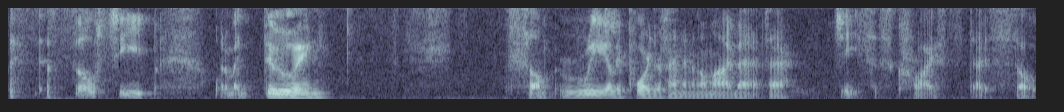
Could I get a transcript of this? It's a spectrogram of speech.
it's just so cheap. What am I doing? Some really poor defending on my bad there. Jesus Christ, that is so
